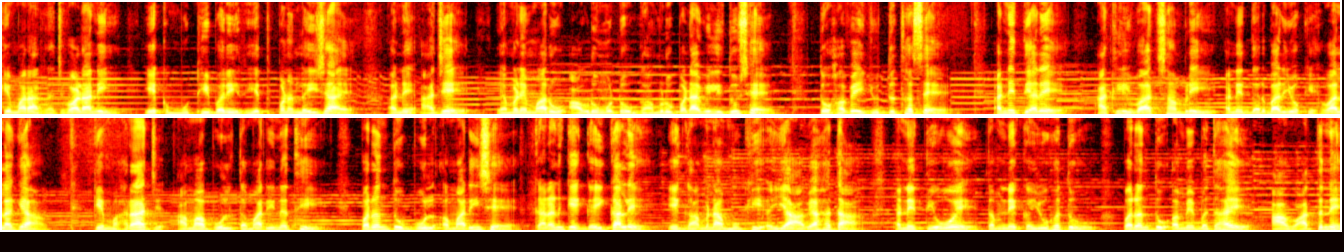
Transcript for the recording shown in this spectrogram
કે મારા રજવાડાની એક મુઠ્ઠી ભરી રેત પણ લઈ જાય અને આજે એમણે મારું આવડું મોટું ગામડું પડાવી લીધું છે. તો હવે યુદ્ધ થશે. અને ત્યારે આટલી વાત સાંભળી અને દરબારીઓ કહેવા લાગ્યા કે મહારાજ, આમાં ભૂલ તમારી નથી, પરંતુ ભૂલ અમારી છે. કારણ કે ગઈકાલે એ ગામના મુખી અહીંયા આવ્યા હતા અને તેઓએ તમને કહ્યું હતું, પરંતુ અમે બધાએ આ વાતને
